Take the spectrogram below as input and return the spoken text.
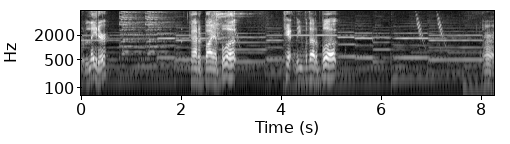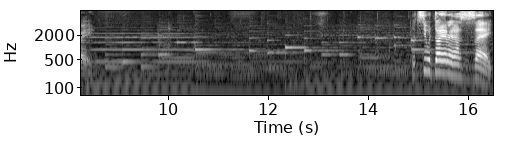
for later. Gotta buy a book. Can't leave without a book. Alright. Let's see what Diana has to say.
